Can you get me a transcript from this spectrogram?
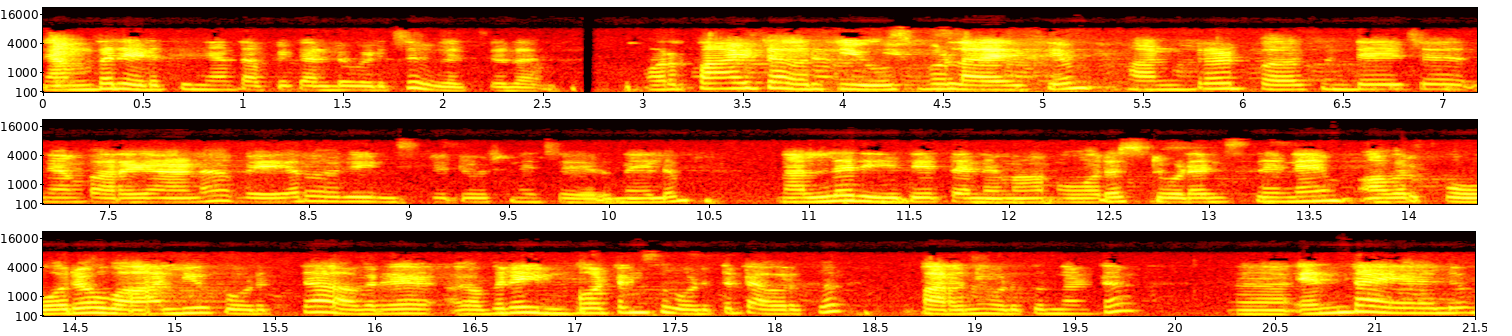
നമ്പർ എടുത്ത് ഞാൻ തപ്പി കണ്ടുപിടിച്ച് വിളിച്ചതാണ് ഉറപ്പായിട്ട് അവർക്ക് യൂസ്ഫുൾ ആയിരിക്കും. ഹൺഡ്രഡ് പെർസെന്റേജ് ഞാൻ പറയാണ് വേറൊരു ഇൻസ്റ്റിറ്റ്യൂഷനിൽ ചേരുന്നതിലും നല്ല രീതിയിൽ തന്നെ മാം ഓരോ സ്റ്റുഡൻസിനെയും അവർക്ക് ഓരോ വാല്യൂ കൊടുത്ത് അവരെ അവരെ ഇമ്പോർട്ടൻസ് കൊടുത്തിട്ട് അവർക്ക് പറഞ്ഞു കൊടുക്കുന്നുണ്ട്. എന്തായാലും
